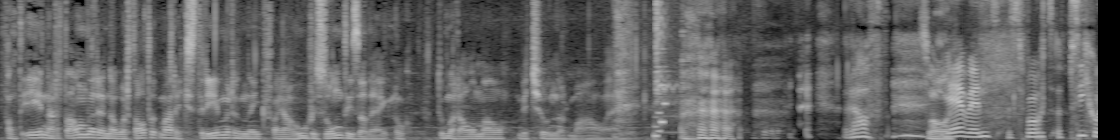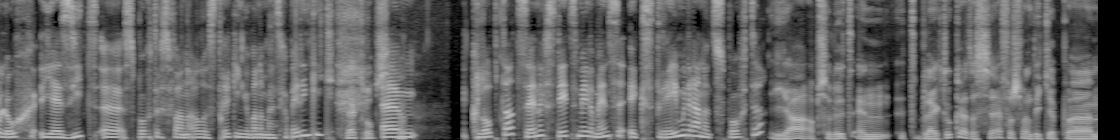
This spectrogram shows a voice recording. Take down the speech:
van het een naar het ander en dat wordt altijd maar extremer, dan denk ik van, ja, hoe gezond is dat eigenlijk nog? Doe maar allemaal een beetje normaal eigenlijk. Raf, jij bent sportpsycholoog. Jij ziet uh, sporters van alle strekkingen van de maatschappij, denk ik. Ja, klopt. Um, Klopt dat? Zijn er steeds meer mensen extremer aan het sporten? Ja, absoluut. En het blijkt ook uit de cijfers, want ik heb, uh,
